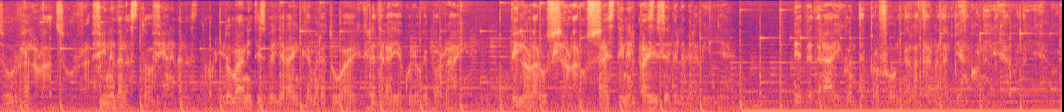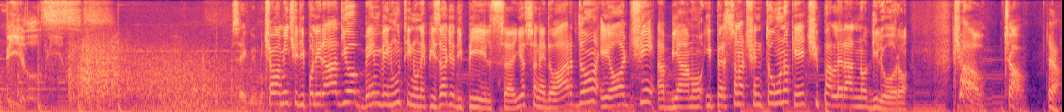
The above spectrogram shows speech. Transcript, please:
azzurra. Pillola azzurra. Fine della storia. Fine della storia. Domani ti sveglierai in camera tua e crederai a quello che vorrai. Pillola rossa. Pillola rossa. Resti nel paese delle meraviglie. E vedrai quanto è profonda la tana del bianconiglio. Pills. Seguimi. Ciao amici di Poliradio, benvenuti in un episodio di Pills. Io sono Edoardo e oggi abbiamo i Persona 101 che ci parleranno di loro. Ciao! Ciao, Ciao.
